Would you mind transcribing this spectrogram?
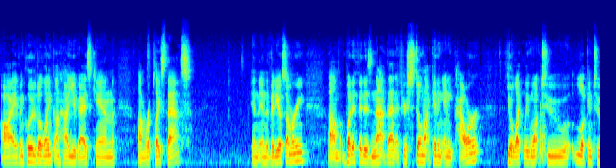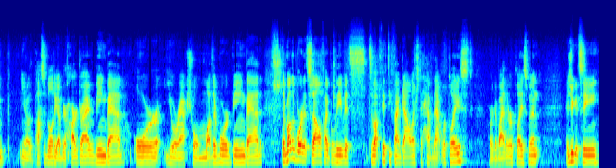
I've included a link on how you guys can um, replace that in, in the video summary. Um, but if it is not that, if you're still not getting any power, you'll likely want to look into you know the possibility of your hard drive being bad or your actual motherboard being bad. The motherboard itself, I believe it's it's about fifty-five dollars to have that replaced or to buy the replacement. As you can see,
